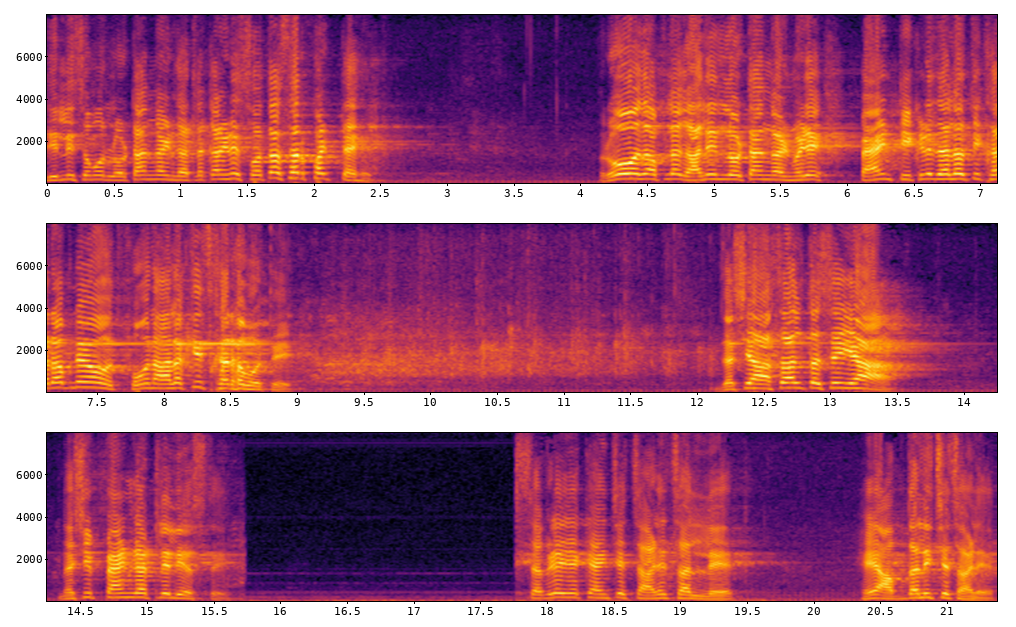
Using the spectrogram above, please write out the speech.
दिल्ली समोर लोटांगण घातलं कारण हे स्वतः सरपट्ट आहे रोज आपलं घालीन लोटांगण म्हणजे पॅन्ट तिकडे झालं ती खराब नाही होत. फोन आला कीच खराब होते. जसे असाल तसे या. नशीब पॅन्ट घातलेली असते. सगळे जे काहींचे चाळे चाललेत हे अब्दालीचे चाळे आहेत.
